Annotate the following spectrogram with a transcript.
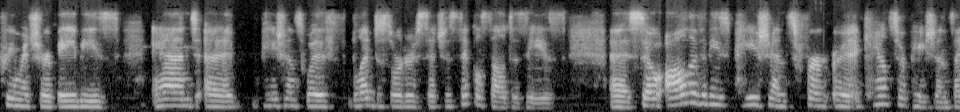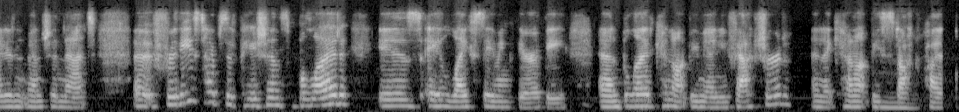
premature babies, and uh, patients with blood disorders such as sickle cell disease. Uh, so, all of these patients, for uh, cancer patients, I didn't mention that. Uh, for these types of patients, blood is a life saving therapy, and blood cannot be manufactured and it cannot be mm. stockpiled.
